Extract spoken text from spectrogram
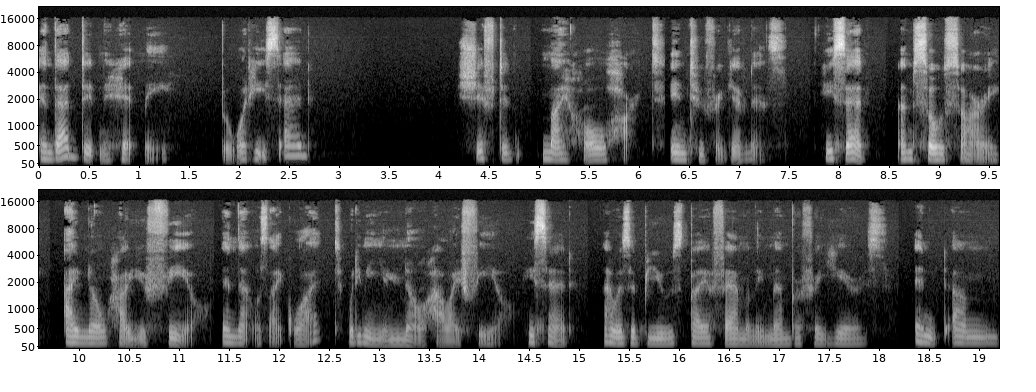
and that didn't hit me. But what he said shifted my whole heart into forgiveness. He said, I'm so sorry. I know how you feel. And that was like, What? What do you mean you know how I feel? He said, I was abused by a family member for years. And um,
